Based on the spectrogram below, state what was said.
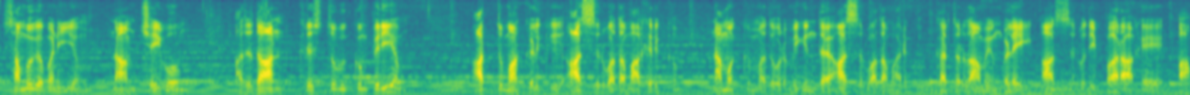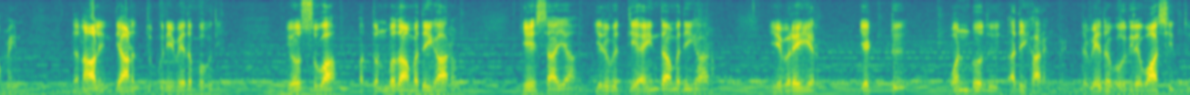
சமூக பணியும் நாம் செய்வோம். அதுதான் கிறிஸ்துவுக்கும் பிரியம். ஆத்துமாக்களுக்கு ஆசிர்வாதமாக இருக்கும். நமக்கும் அது ஒரு மிகுந்த ஆசிர்வாதமாக இருக்கும். கர்த்தர் தாமே உங்களை ஆசிர்வதிப்பாராக. ஆமேன். இந்த நாளின் தியானத்துக்குரிய வேத பகுதி. யோசுவா பத்தொன்பதாம் அதிகாரம் ஏசாயா இருபத்தி ஐந்தாம் அதிகாரம் எவரேயர் எட்டு ஒன்பது அதிகாரங்கள். இந்த வேத பகுதியில் வாசித்து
